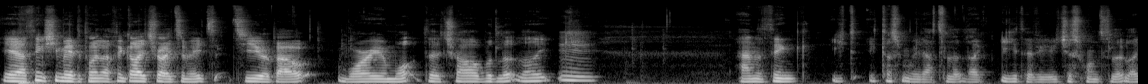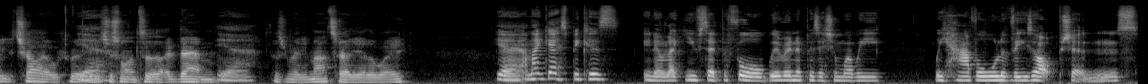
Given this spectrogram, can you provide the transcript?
Yeah, I think she made the point I think I tried to make t- to you about worrying what the child would look like. mm. And I think you, it doesn't really have to look like either of you. You just want to look like your child, really. Yeah. You just want to look like them. yeah It doesn't really matter the other way. Yeah, and I guess because you know, like you've said before, we're in a position where we we have all of these options,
